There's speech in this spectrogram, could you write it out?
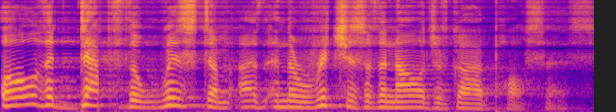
Oh, the depth, the wisdom, uh, and the riches of the knowledge of God, Paul says.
